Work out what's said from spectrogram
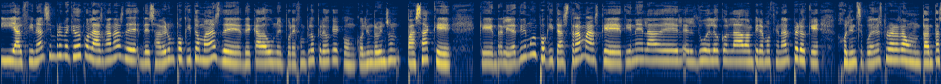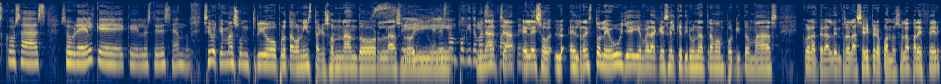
y al final siempre me quedo con las ganas de, de saber un poquito más de, de cada uno. Y, por ejemplo, creo que con Colin Robinson pasa que, que en realidad tiene muy poquitas tramas, que tiene la del el duelo con la vampira emocional, pero que, jolín, se pueden explorar aún tantas cosas sobre él que, que lo estoy deseando. Sí, porque es más un trío protagonista que son Nandor, Laszlo Sí, y, él está un poquito más. Él eso, el resto le huye y es verdad que es el que tiene una trama un poquito más colateral dentro de la serie, pero cuando suele aparecer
